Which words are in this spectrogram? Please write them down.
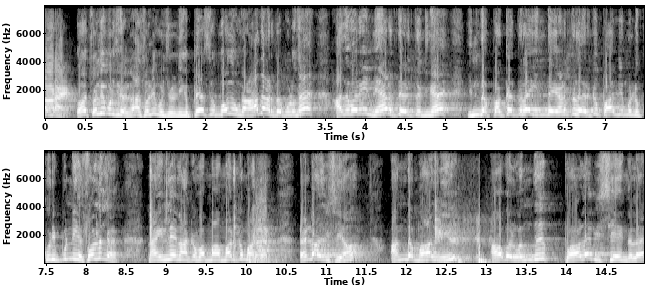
தாரேன். ஓ, சொல்லி முடிச்சுக்கிறேன் நான் சொல்லி முடிச்சுக்கிறேன். நீங்கள் பேசும்போது உங்கள் ஆதாரத்தை கொடுங்க அதுவரை நேரத்தை எடுத்துக்கங்க. இந்த பக்கத்தில் இந்த இடத்துல இருக்கு பார்லிமெண்ட் குறிப்புன்னு நீங்கள் சொல்லுங்க. நான் இல்லை நான் மறுக்க மாட்டேன். ரெண்டாவது விஷயம் அந்த மாதிரி அவர் வந்து பல விஷயங்களை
